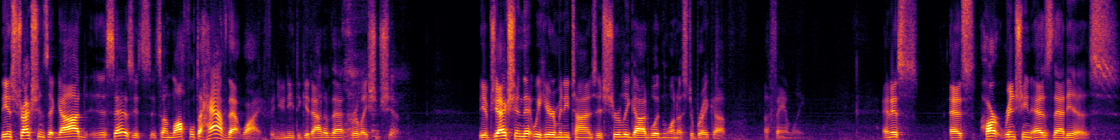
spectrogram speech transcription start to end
the instructions that God uh, says it's, it's unlawful to have that wife, and you need to get out of that relationship. The objection that we hear many times is surely God wouldn't want us to break up a family. And as, as heart wrenching as that is,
